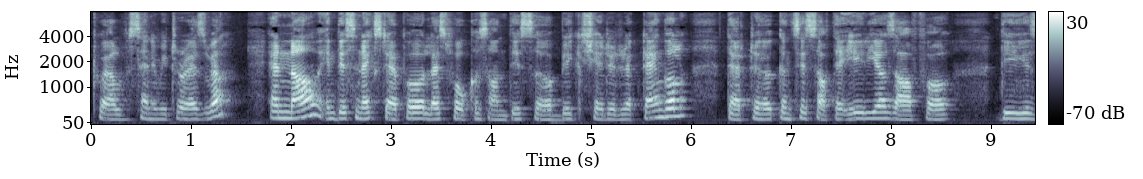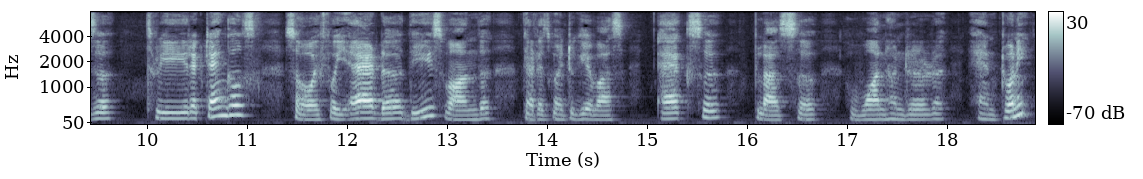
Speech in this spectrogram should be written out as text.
12 centimeter as well. And now in this next step, uh, let's focus on this uh, big shaded rectangle that uh, consists of the areas of uh, these three rectangles. So if we add these one, that is going to give us x plus 120.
